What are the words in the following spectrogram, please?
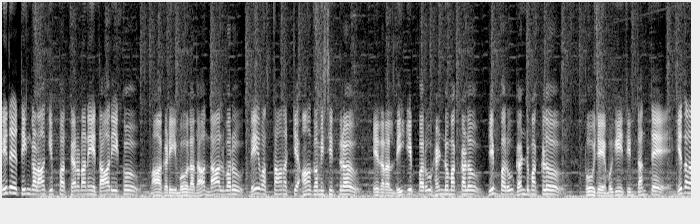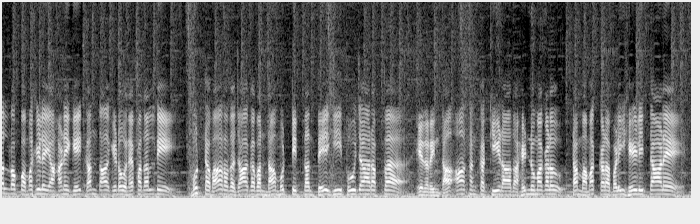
ಇದೇ ತಿಂಗಳ ಇಪ್ಪತ್ತೆರಡನೇ ತಾರೀಕು. ಮಾಗಡಿ ಮೂಲದ ನಾಲ್ವರು ದೇವಸ್ಥಾನಕ್ಕೆ ಆಗಮಿಸಿದ್ರು. ಇದರಲ್ಲಿ ಇಬ್ಬರು ಹೆಣ್ಣು ಮಕ್ಕಳು, ಇಬ್ಬರು ಗಂಡು ಮಕ್ಕಳು. ಪೂಜೆ ಮುಗಿಯುತ್ತಿದ್ದಂತೆ ಇದರಲ್ಲೊಬ್ಬ ಮಹಿಳೆಯ ಹಣೆಗೆ ಕಂದಾಗಿಡೋ ನೆಪದಲ್ಲಿ ಮುಟ್ಟಬಾರದ ಜಾಗವನ್ನ ಮುಟ್ಟಿದ್ದಂತೆ ಈ ಪೂಜಾರಪ್ಪ. ಇದರಿಂದ ಆತಂಕಕ್ಕೀಡಾದ ಹೆಣ್ಣು ಮಗಳು ತಮ್ಮ ಮಕ್ಕಳ ಬಳಿ ಹೇಳಿದ್ದಾಳೆ.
